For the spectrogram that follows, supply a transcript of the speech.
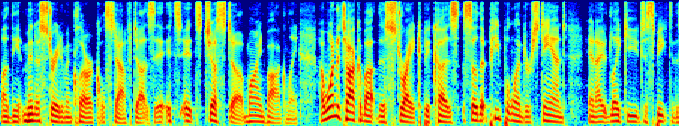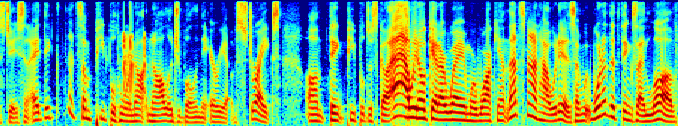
uh, the administrative and clerical staff does. It's it's just uh, mind-boggling. I want to talk about this strike because so that people understand, and I'd like you to speak to this, Jason. I think that some people who are not knowledgeable in the area of strikes um, think people just go, ah, we don't get our way and we're walking out. That's not how it is. I mean, one of the things I love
